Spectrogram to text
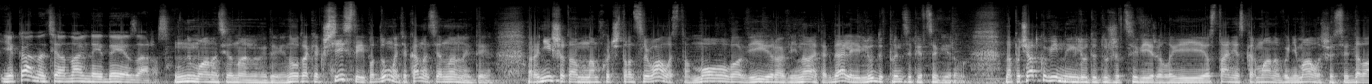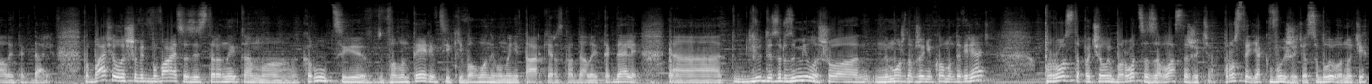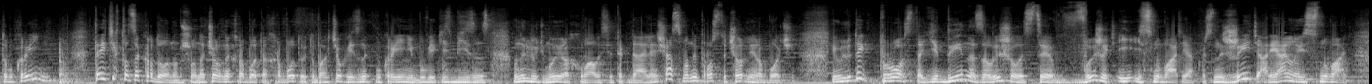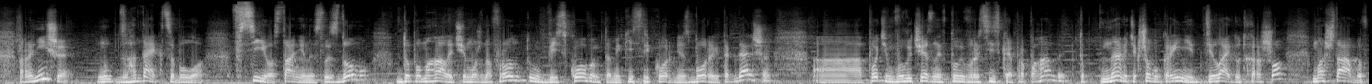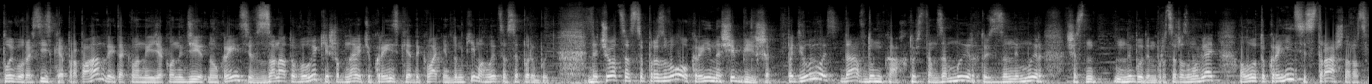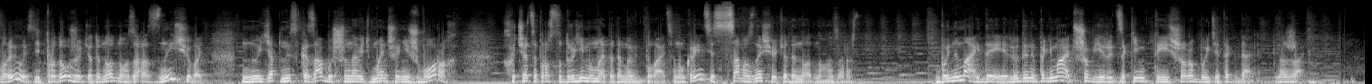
Яка національна ідея зараз? Нема національної ідеї. Ну так як сісти і подумати, яка національна ідея. Раніше там нам хоч транслювалось там мова, віра, війна і так далі. І люди, в принципі, в це вірили. На початку війни люди дуже в це вірили, і останні з карману винімали, щось віддавали і так далі. Побачили, що відбувається зі сторони там е, корупції, волонтерів, які вагони гуманітарки розкладали і так далі. Е, Люди зрозуміли, що не можна вже нікому довіряти. Просто почали боротися за власне життя. Просто як вижити, особливо ну, ті, хто в Україні, та й ті, хто за кордоном, що на чорних роботах працюють. У багатьох із них в Україні був якийсь бізнес, вони людьми рахувалися і так далі. А зараз вони просто чорні робочі. І у людей просто єдине залишилось це вижити і існувати якось. Не жити, а реально існувати. Раніше. Ну, згадай, як це було. Всі останні несли з дому, допомагали чи можна фронту, військовим, там якісь рекордні збори і так далі. А, потім величезний вплив російської пропаганди. Тобто, навіть якщо в Україні діла йдуть хорошо, масштаби впливу російської пропаганди, і так вони, як вони діють на українців, занадто великі, щоб навіть українські адекватні думки могли це все перебити. До чого це все призвело? Україна ще більше поділилась да, в думках. Хтось там за мир, хтось за немир. Зараз не будемо про це розмовляти. Але от українці страшно розсварились і продовжують один одного зараз знищувати. Ну я б не сказав би, що навіть менше ніж ворог, хоча це просто другими методами відбувається. Ну, українці самознищують один одного зараз. Бо немає ідеї. Люди не розуміють, що вірить, за ким ти, що робити і так далі. На жаль.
